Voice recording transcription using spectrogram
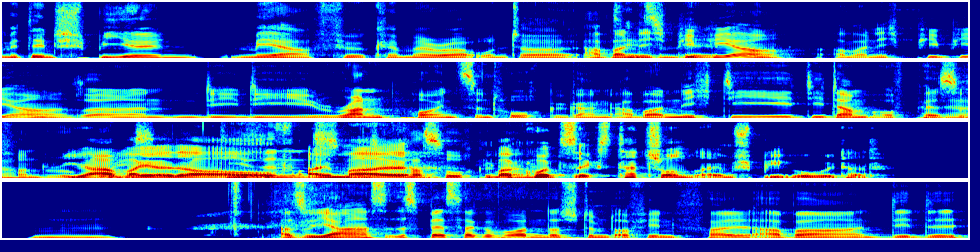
mit den Spielen mehr für Camara unter aber nicht Taysom Hill. PPR, aber nicht PPR, sondern die, die Run Points sind hochgegangen, aber nicht die, die Dump-Off-Pässe Ja. von Drew ja, weil er da auch einmal mal kurz sechs Touchdowns in einem Spiel geholt hat. Hm. Also ja, es ist besser geworden, das stimmt auf jeden Fall, aber die, die,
